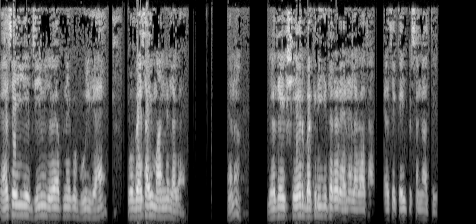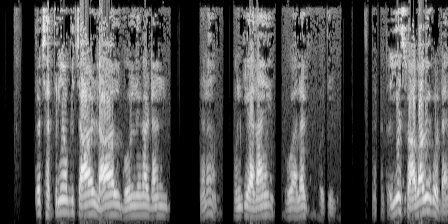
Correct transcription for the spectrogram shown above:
ऐसे ही ये जीव जो है अपने को भूल गया है, वो वैसा ही मानने लगा है है ना? जैसे एक शेर बकरी की तरह रहने लगा था, ऐसे कई प्रसंग आते तो छत्रियों की चाल डाल बोलने का ढंग है ना? उनकी अदाएँ वो अलग होती है। तो ये स्वाभाविक होता है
